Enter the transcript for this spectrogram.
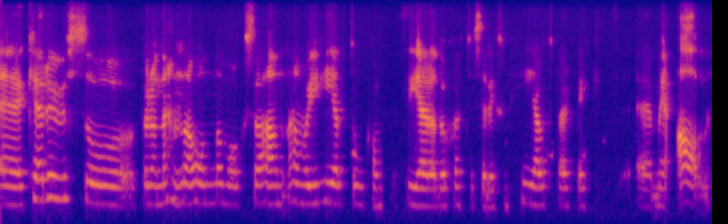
eh, Caruso, för att nämna honom också, han, han var ju helt okomplicerad och skötte sig liksom helt perfekt eh, med allt.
